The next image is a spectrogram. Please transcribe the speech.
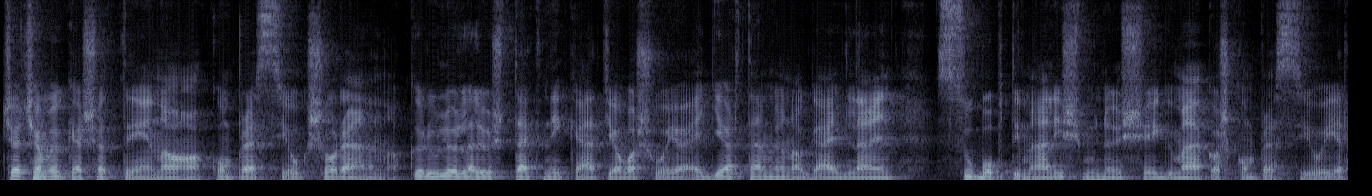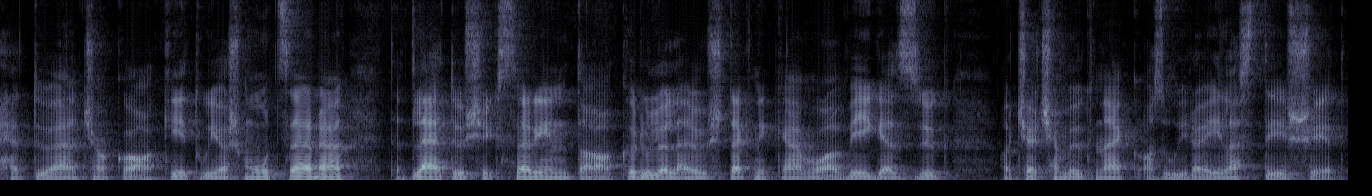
Csecsemők esetén a kompressziók során a körülölelős technikát javasolja egyértelműen a guideline, szuboptimális minőségű mákas kompresszió érhető el csak a két ujjas módszerrel, tehát lehetőség szerint a körülölelős technikával végezzük a csecsemőknek az újraélesztését.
